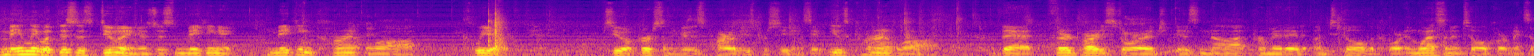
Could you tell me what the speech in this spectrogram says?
mainly what this is doing is just making it, making current law clear to a person who's part of these proceedings. It is current law that third-party storage is not permitted until the court, unless and until a court makes a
